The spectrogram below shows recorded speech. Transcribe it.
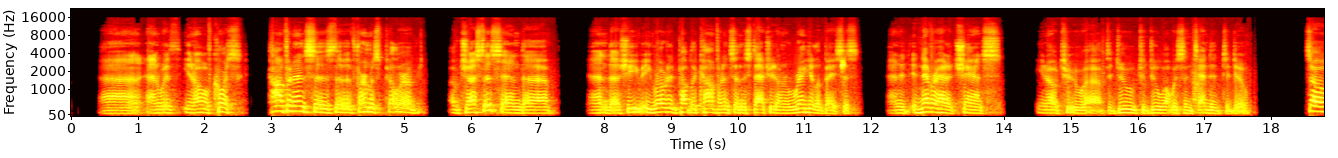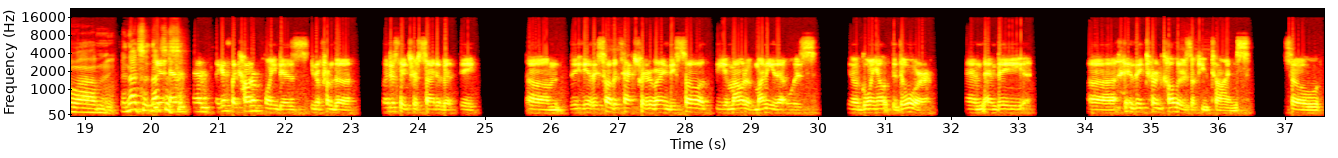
uh, and with you know of course confidence is the firmest pillar of, of justice and uh, and uh, she eroded public confidence in the statute on a regular basis and it, it never had a chance, you know, to uh, to do to do what was intended to do. So, um, and that's that's yeah, a, and, and I guess the counterpoint is, you know, from the legislature side of it, they, um, they, yeah, they saw the tax credit running, they saw the amount of money that was, you know, going out the door, and and they, uh, they turned colors a few times. So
